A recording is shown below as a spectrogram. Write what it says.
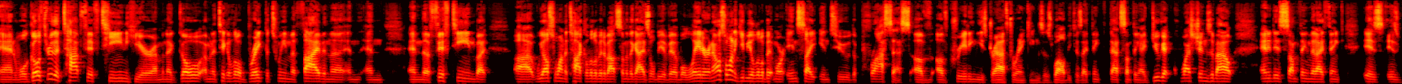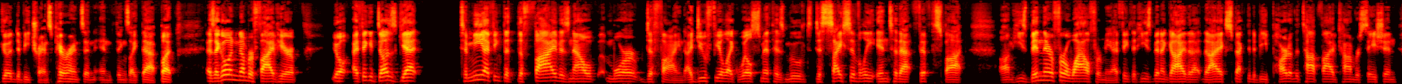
and we'll go through the top 15 here. I'm to go i'm to take a little break between the five and the and and and the 15 but uh, we also want to talk a little bit about some of the guys that will be available later and i also want to give you a little bit more insight into the process of of creating these draft rankings as well because i think that's something i do get questions about and it is something that i think is is good to be transparent and and things like that but as i go into number five here you know i think it does get to me, I think that the five is now more defined. I do feel like Will Smith has moved decisively into that fifth spot. Um, he's been there for a while for me. I think that he's been a guy that I, that I expected to be part of the top five conversation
